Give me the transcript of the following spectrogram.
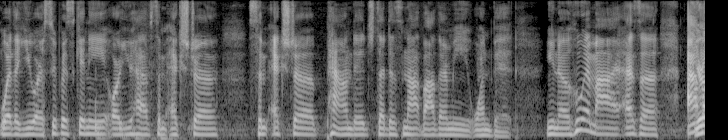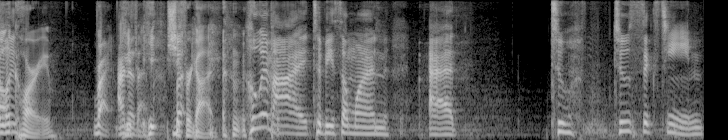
whether you are super skinny or you have some extra some extra poundage, that does not bother me one bit. You know, who am I as a I've You're always- Lakari. Right, I He, know that. he, she But- forgot. who am I to be someone at two two sixteen?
